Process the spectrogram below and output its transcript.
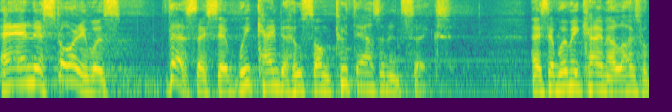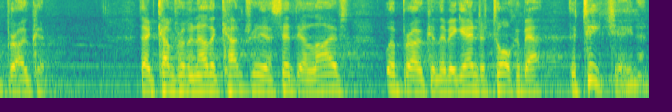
And their story was this they said, We came to Hillsong 2006. They said, When we came, our lives were broken. They'd come from another country. They said their lives were broken. They began to talk about the teaching and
